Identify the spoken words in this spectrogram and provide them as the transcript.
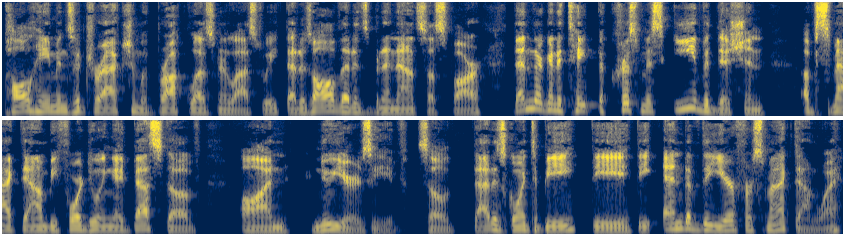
Paul Heyman's interaction with Brock Lesnar last week. That is all that has been announced thus far. Then they're going to tape the Christmas Eve edition of SmackDown before doing a best of on New Year's Eve. So that is going to be the the end of the year for SmackDown. Wai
